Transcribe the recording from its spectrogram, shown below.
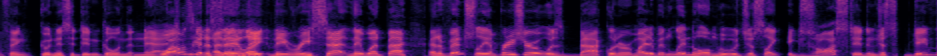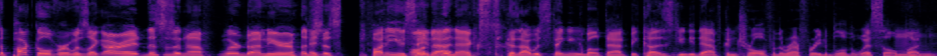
thank goodness, it didn't go in the net. Well, I was gonna And say, like- they, they reset, they went back, and eventually, I'm pretty sure it was Backlund or it might have been Lindholm who was just like exhausted and just gave the puck over and was like, "All right, this is enough. We're done here. Let's It- just funny you say that. the next." because I was thinking about that because you need to have control for the referee to blow the whistle, but Mm.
